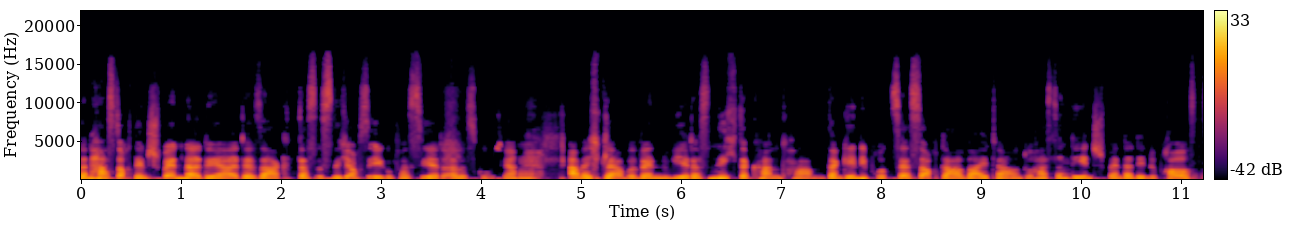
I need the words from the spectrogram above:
dann hast du auch den Spender, der, der sagt, das ist nicht aufs Ego passiert, alles gut, ja. Hm. Aber ich glaube, wenn wir das nicht erkannt haben, dann gehen die Prozesse auch da weiter und du hast dann hm. den Spender, den du brauchst,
